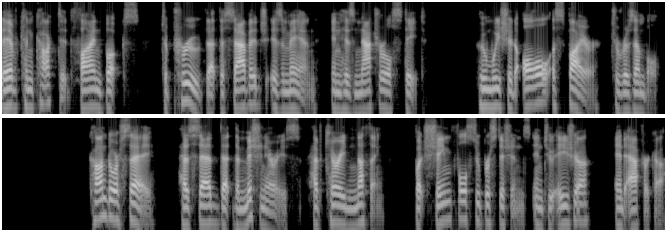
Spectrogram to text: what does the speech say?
They have concocted fine books to prove that the savage is man in his natural state, whom we should all aspire to resemble. Condorcet has said that the missionaries have carried nothing but shameful superstitions into Asia and Africa.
